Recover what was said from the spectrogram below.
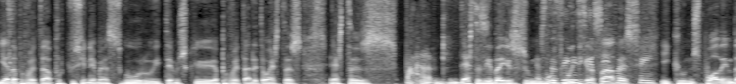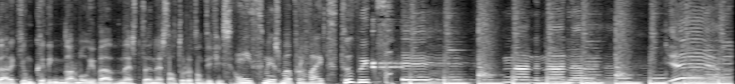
e é de aproveitar porque o cinema é seguro e temos que aproveitar então estas, estas, pá, estas ideias muito, muito iniciativas, engraçadas sim. e que nos podem dar aqui um bocadinho de normalidade nesta, nesta altura tão difícil. É isso mesmo, aproveite tudo isso. Na, na, na, na. Yeah. Yeah.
